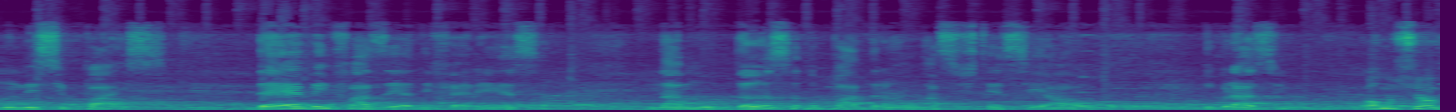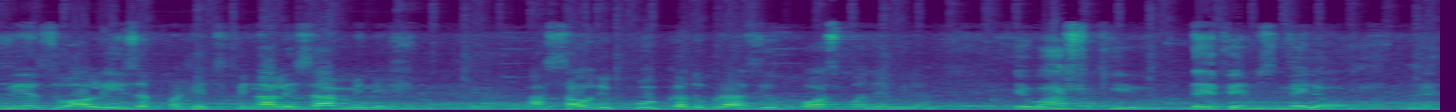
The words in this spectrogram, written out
municipais. Devem fazer a diferença na mudança do padrão assistencial do Brasil. Como o senhor visualiza, para a gente finalizar, ministro, a saúde pública do Brasil pós-pandemia? Eu acho que devemos melhorar, né?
